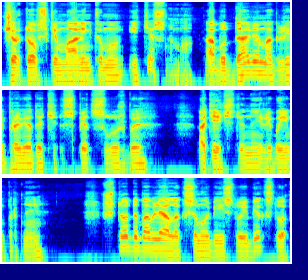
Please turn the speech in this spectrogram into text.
чертовски маленькому и тесному. Абу Даби могли проведать спецслужбы отечественные либо импортные, что добавляло к самоубийству и бегству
